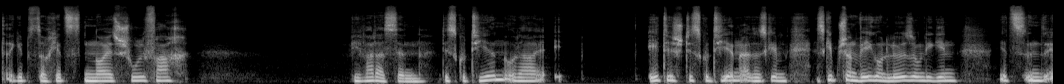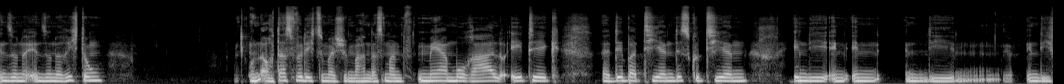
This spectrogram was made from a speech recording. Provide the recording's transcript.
da gibt es doch jetzt ein neues Schulfach. Wie war das denn? Diskutieren oder ethisch diskutieren? Also es gibt, es gibt schon Wege und Lösungen, die gehen jetzt in, in, so, eine, in so eine Richtung, und auch das würde ich zum Beispiel machen, dass man mehr Moral, Ethik, äh, debattieren, diskutieren in die, in, in, in die, in die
